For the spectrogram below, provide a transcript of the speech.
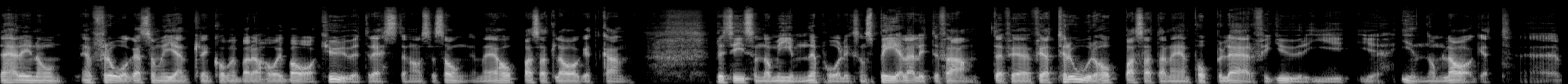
det här är nog en fråga som vi egentligen kommer bara ha i bakhuvudet resten av säsongen. Men jag hoppas att laget kan, precis som de är inne på, liksom spela lite för Ante. För jag, för jag tror och hoppas att han är en populär figur i, i, inom laget. Eh,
